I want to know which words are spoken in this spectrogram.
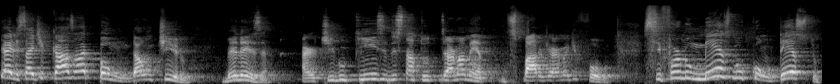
E aí ele sai de casa, vai, pum, dá um tiro. Beleza. Artigo 15 do Estatuto de Desarmamento, disparo de arma de fogo. Se for no mesmo contexto,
